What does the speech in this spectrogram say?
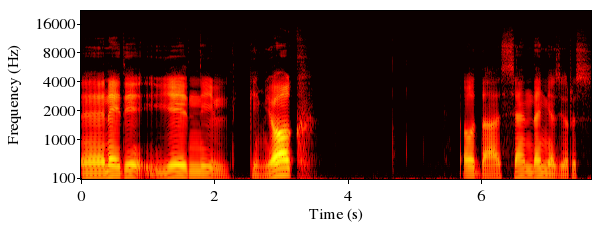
Ee, neydi? Yenilgim yok. O da senden yazıyoruz.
